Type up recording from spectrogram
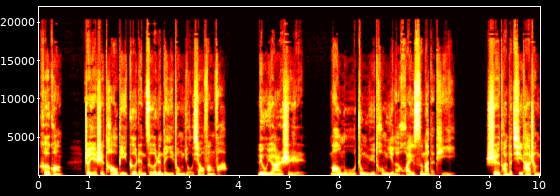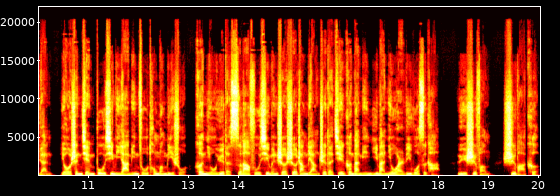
何况这也是逃避个人责任的一种有效方法。六月二十日，毛姆终于同意了怀斯曼的提议。使团的其他成员有身兼波西米亚民族同盟秘书和纽约的斯拉夫新闻社社长两职的捷克难民伊曼纽尔·利沃斯卡律师冯·施瓦克。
